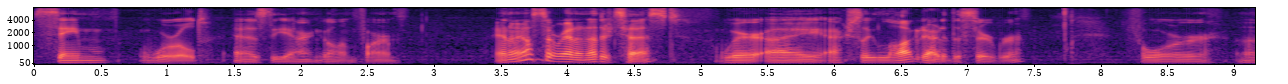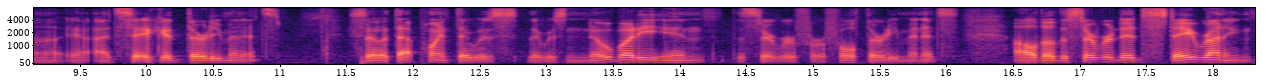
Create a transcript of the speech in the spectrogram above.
same world as the iron golem farm. And I also ran another test where I actually logged out of the server for uh, I'd say a good 30 minutes. So at that point there was there was nobody in the server for a full 30 minutes, although the server did stay running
